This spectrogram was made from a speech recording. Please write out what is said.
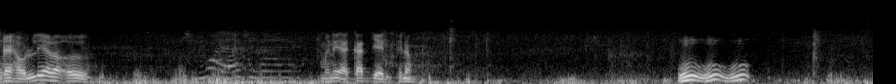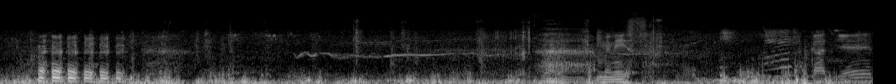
ไงเขาเรียกแล้วเออมันนี่อากาศเย็นพี่น้องอู้อู้อู้มันนี่อากาศเย็น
